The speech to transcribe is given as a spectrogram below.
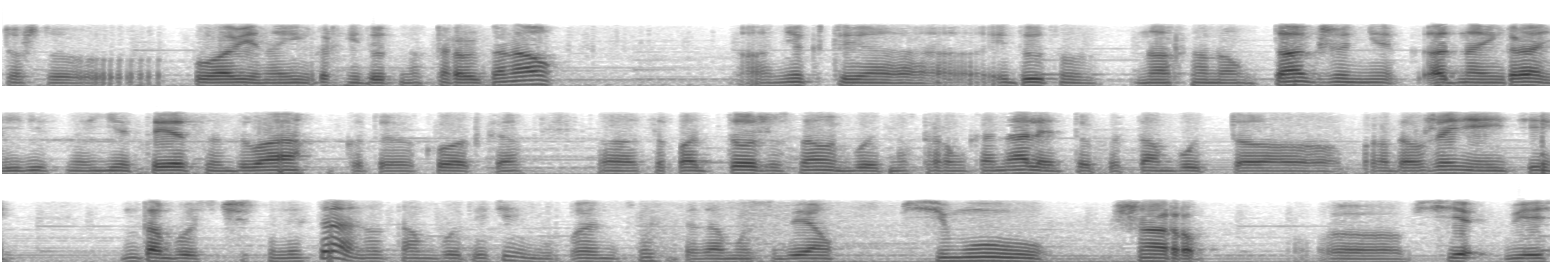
то, что половина игр идут на второй канал, некоторые а, идут на основном. Также не, одна игра, единственная ETS 2, которая коротко э, то же самое будет на втором канале, только там будет э, продолжение идти. Ну там будет чисто листа, но там будет идти в буквальном смысле, тогда мы соберем всему шару э, все, весь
